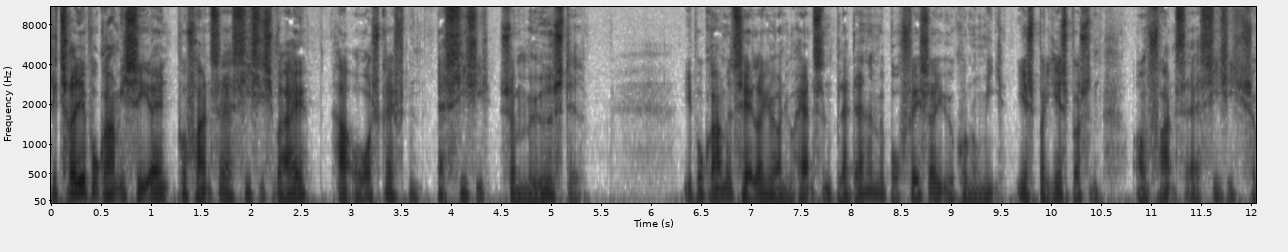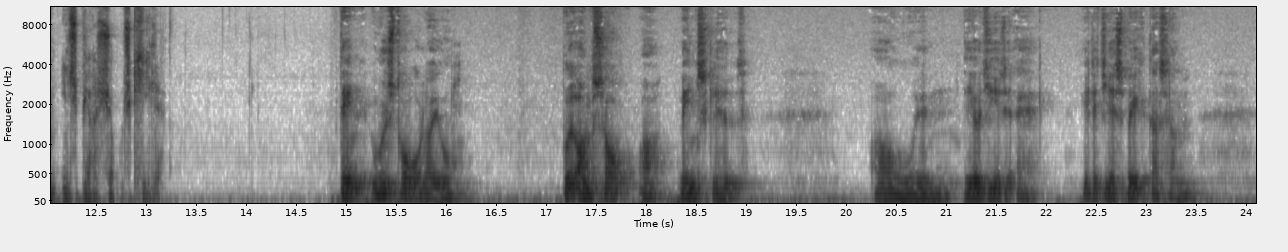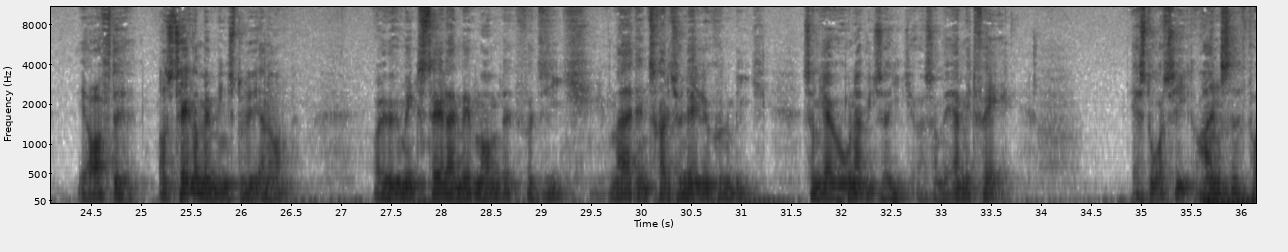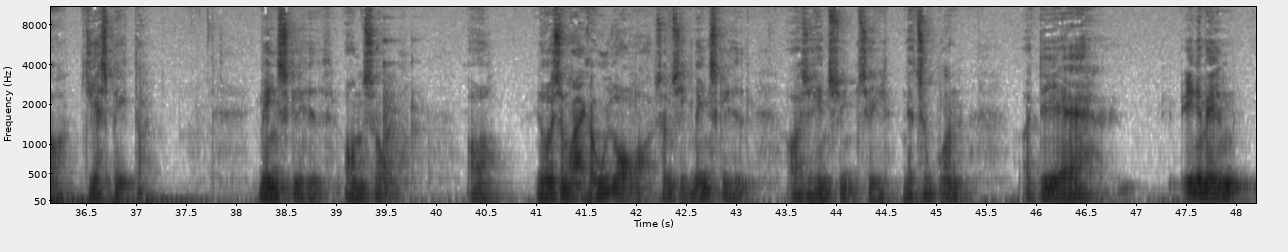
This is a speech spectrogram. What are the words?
Det tredje program i serien på Frans af Assisis veje har overskriften Assisi som mødested. I programmet taler Jørgen Johansen blandt andet med professor i økonomi Jesper Jespersen om Frans af Assisi som inspirationskilde. Den udstråler jo både omsorg og menneskelighed. Og øh, det er jo de, et, af, et af de aspekter, som jeg ofte også taler med mine studerende om. Og ikke mindst taler jeg med dem om det, fordi meget af den traditionelle økonomi, som jeg underviser i, og som er mit fag, er stort set renset for de aspekter. Menneskelighed, omsorg og noget, som rækker ud over sådan set menneskelighed, også hensyn til naturen. Og det er indimellem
